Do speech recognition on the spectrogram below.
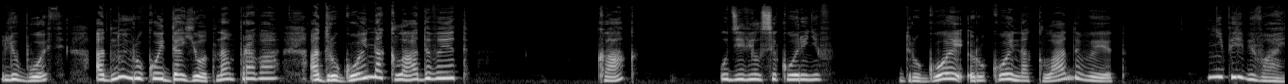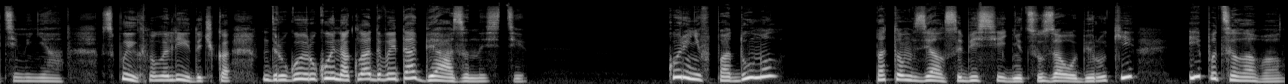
любовь одной рукой дает нам права, а другой накладывает...» «Как?» Удивился Коренев. Другой рукой накладывает. «Не перебивайте меня», — вспыхнула Лидочка. «Другой рукой накладывает обязанности». Коренев подумал, потом взял собеседницу за обе руки и поцеловал.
